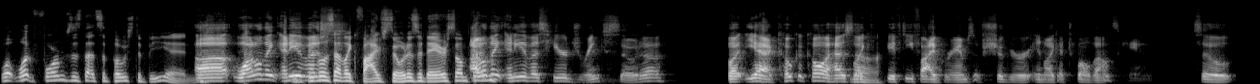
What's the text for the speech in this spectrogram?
What what forms is that supposed to be in? Uh, well, I don't think any Do of people us just have like five sodas a day or something. I don't think any of us here drink soda, but yeah, Coca Cola has like No. 55 grams of sugar in like a 12 ounce can. So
